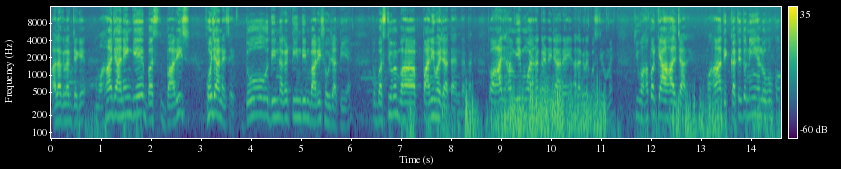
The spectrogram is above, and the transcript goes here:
अलग अलग जगह। वहाँ जानेंगे बस बारिश हो जाने से। दो दिन अगर तीन दिन बारिश हो जाती है तो बस्तियों में पानी भर जाता है अंदर तक। तो आज हम ये मुआयना करने जा रहे हैं अलग अलग बस्तियों में कि वहाँ पर क्या हाल चाल है। वहाँ दिक्कतें तो नहीं हैं लोगों को।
